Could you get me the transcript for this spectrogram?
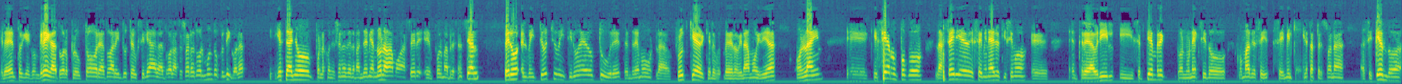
el evento que congrega a todos los productores, a toda la industria auxiliar, a todos los asesores, a todo el mundo frutícola y este año, por las condiciones de la pandemia, no la vamos a hacer en forma presencial, pero el 28 y 29 de octubre tendremos la Fruit Care, que le, denominamos hoy día, online, eh, que cierra un poco la serie de seminarios que hicimos eh, entre abril y septiembre, con un éxito con más de 6.500 personas asistiendo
